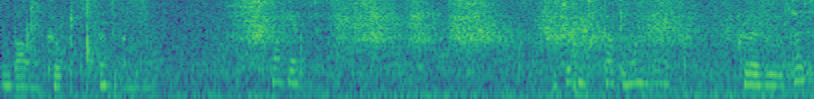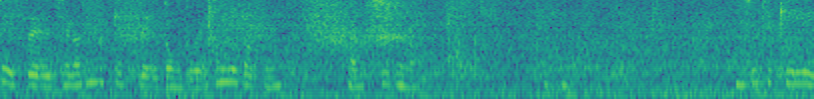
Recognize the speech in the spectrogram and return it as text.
생각보다 그렇게 비싸지가 않네요. 싸게 해주셨어요. 조금 비싸긴 한데 그래도 살 수 있을 제가 생각했을 정도의 합리적인 가격 수준에 했습니다. 솔직히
